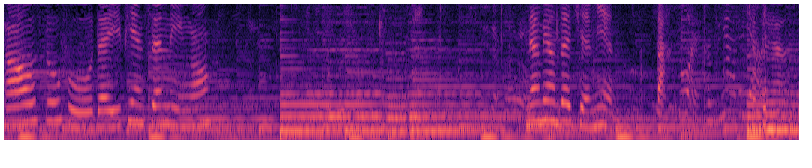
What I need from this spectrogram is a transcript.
超舒服的一片森林哦。亮亮在前面打？对，很漂亮。对。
